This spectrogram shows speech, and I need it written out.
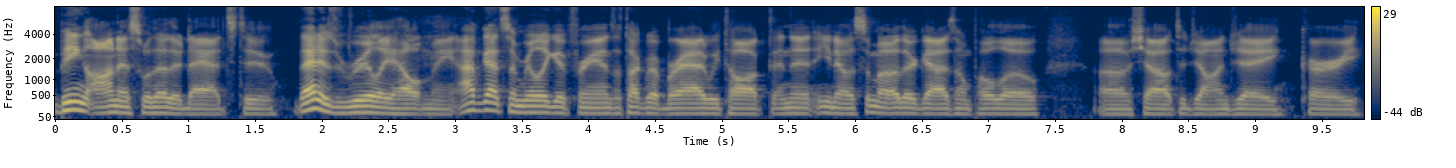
being honest with other dads too. That has really helped me. I've got some really good friends. I talked about Brad. We talked, and then you know some other guys on Polo. Uh, shout out to John J. Curry,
